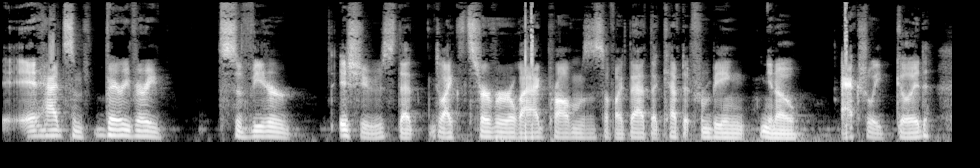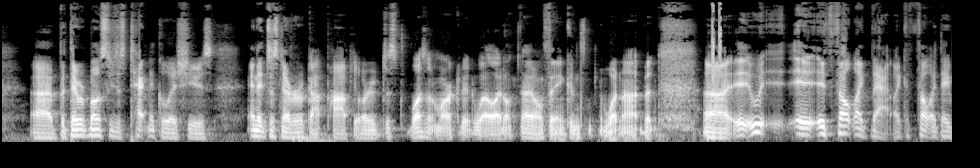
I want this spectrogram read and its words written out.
It had some very very severe issues that like server lag problems and stuff like that that kept it from being you know actually good. Uh, but they were mostly just technical issues, and it just never got popular. It just wasn't marketed well. I don't, I don't think, and whatnot. But uh, it, it it felt like that. Like it felt like they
